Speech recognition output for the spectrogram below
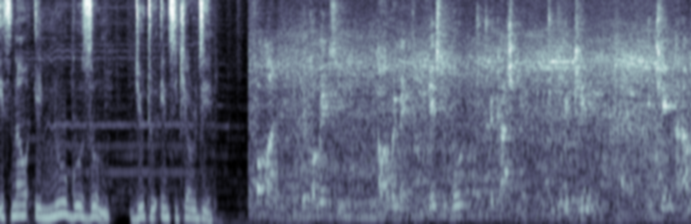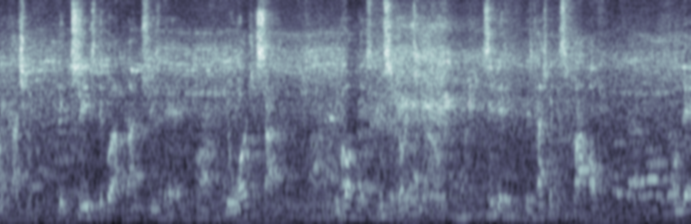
is now a no-go zone due to insecurity. Formerly, the community, our women, they used to go to the catchment to do the cleaning. They clean around the catchment. The trees, they go and plant trees there. They wash the sand. Because there's insecurity now. See, the, the catchment is far off from the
